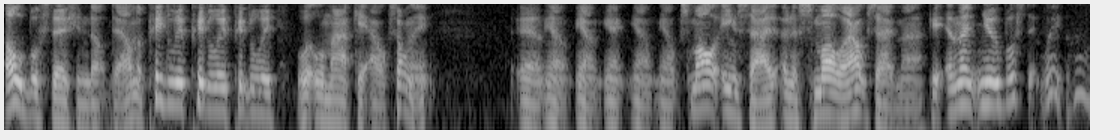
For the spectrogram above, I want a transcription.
old bus station knocked down, a piddly, piddly, piddly little market house on it. Uh, you know, you know, you know, you know, you know, small inside and a smaller outside market, and then new bus. Wait, oh,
